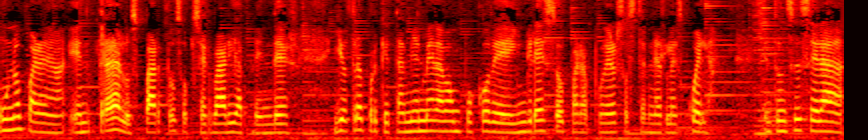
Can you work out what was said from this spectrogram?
uno para entrar a los partos, observar y aprender, y otra porque también me daba un poco de ingreso para poder sostener la escuela. Entonces era,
